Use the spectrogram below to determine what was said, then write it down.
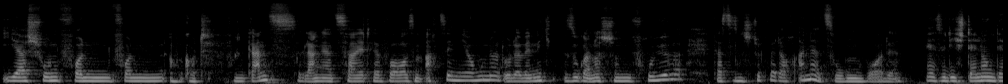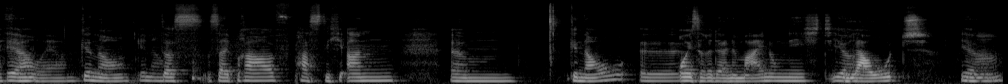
ja schon von, von, oh Gott, von ganz langer Zeit hervor, aus dem 18. Jahrhundert oder wenn nicht sogar noch schon früher, dass es ein Stück weit auch anerzogen wurde. Also die Stellung der Frau, ja. Genau. Genau. Das sei brav, passt dich an. Ähm, genau. Äh, Äußere deine Meinung nicht Ja. laut, Ja. ne,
